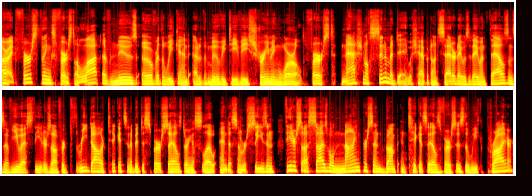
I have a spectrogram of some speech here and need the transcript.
All right, first things first. A lot of news over the weekend out of the movie, TV, streaming world. First, National Cinema Day, which happened on Saturday, was a day when thousands of U.S. theaters offered $3 tickets in a bid to spur sales during a slow end of summer season. Theaters saw a sizable 9% bump in ticket sales versus the week prior.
